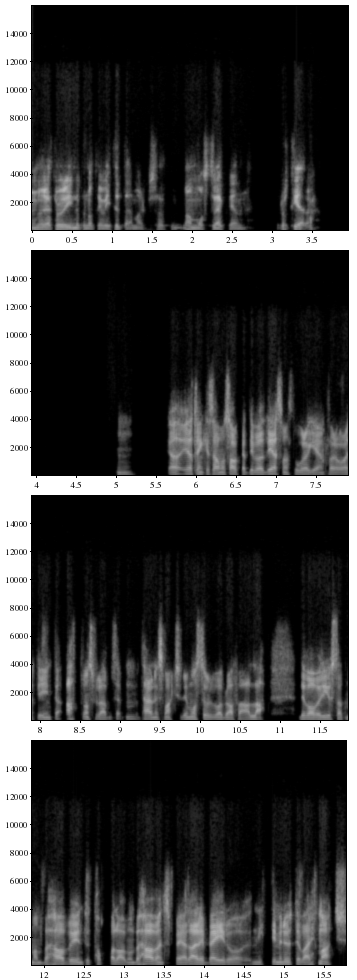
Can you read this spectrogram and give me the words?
Mm, jag tror du är inne på något viktigt där, Marcus. Man måste verkligen rotera. Mm jag, jag, tänker samma sak, att det var det som var stora grejen förra året. Det är inte att man spelar tävlingsmatcher, det måste väl vara bra för alla. Det var väl just att man behöver ju inte toppa lag, man behöver inte spela Ribeiro 90 minuter varje match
